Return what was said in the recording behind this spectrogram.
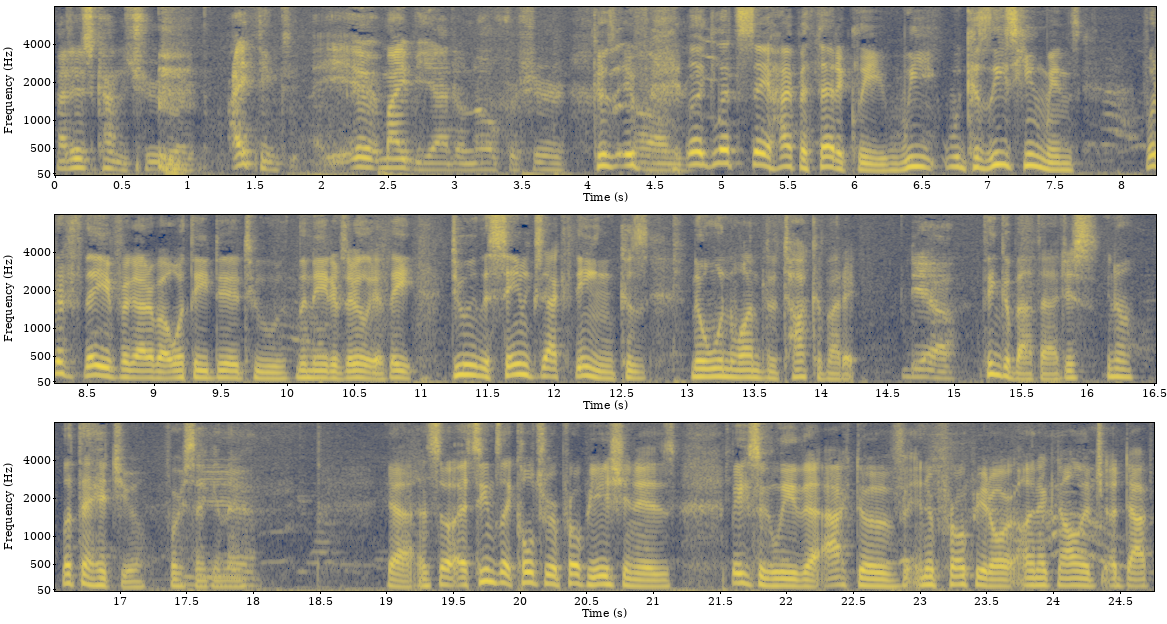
That is kind of true. Like I think it might be. I don't know for sure. Because if, Um, like, let's say hypothetically, we because these humans, what if they forgot about what they did to the natives earlier? They doing the same exact thing because no one wanted to talk about it. Yeah. Think about that. Just you know, let that hit you for a second yeah. there. Yeah, and so it seems like cultural appropriation is basically the act of inappropriate or unacknowledged adapt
